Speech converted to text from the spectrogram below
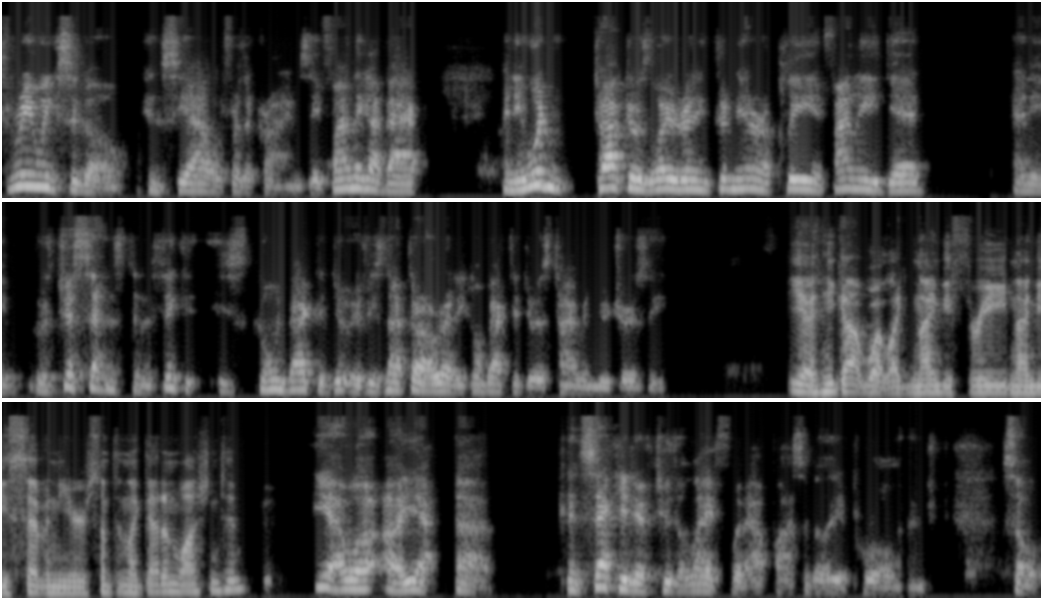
three weeks ago in Seattle for the crimes. They finally got back, and he wouldn't talk to his lawyer and couldn't enter a plea, and finally he did and he was just sentenced, and I think he's going back to do if he's not there already, going back to do his time in New Jersey. Yeah, and he got what like 93, 97 years, something like that in Washington. Yeah, well, uh, yeah, uh, consecutive to the life without possibility of parole, and so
